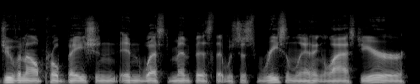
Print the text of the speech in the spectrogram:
juvenile probation in West Memphis that was just recently, I think last year,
